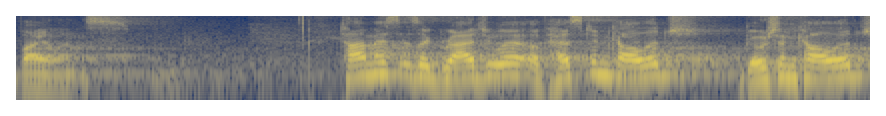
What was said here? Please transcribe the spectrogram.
violence. Thomas is a graduate of Hesston College, Goshen College,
